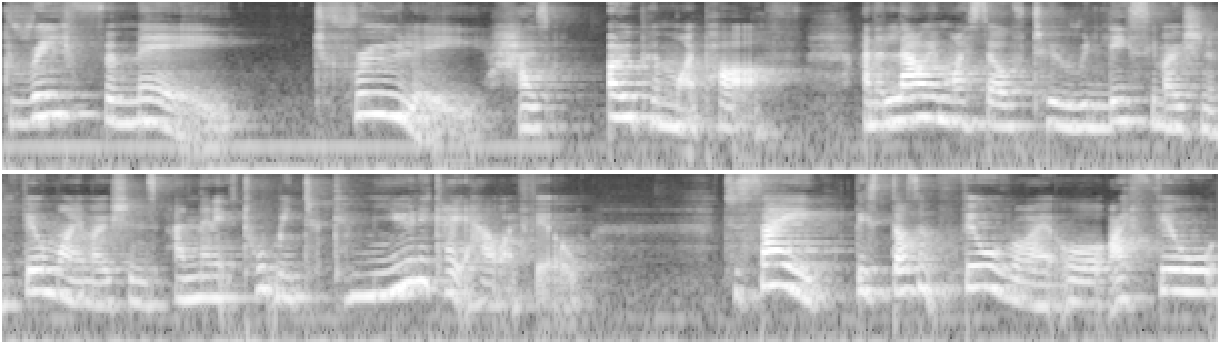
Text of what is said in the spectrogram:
Grief for me truly has opened my path and allowing myself to release emotion and feel my emotions and then it's taught me to communicate how I feel. to say this doesn't feel right, or I feel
